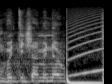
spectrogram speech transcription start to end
On competition in a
